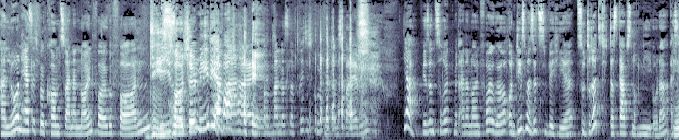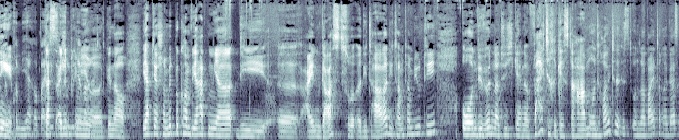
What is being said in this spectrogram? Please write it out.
Hallo und herzlich willkommen zu einer neuen Folge von Die, Die Social, Social, Media Wahrheit. Oh Mann, das läuft richtig gut mit uns beiden. Ja, wir sind zurück mit einer neuen Folge und diesmal sitzen wir hier zu dritt. Das gab es noch nie, oder? Also nee, eine Premiere bei Das ist eine Premiere, genau. Ihr habt ja schon mitbekommen, wir hatten ja die äh, einen Gast, äh, die Tara, die Tamtam Beauty, und wir würden natürlich gerne weitere Gäste haben. Und heute ist unser weiterer Gast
